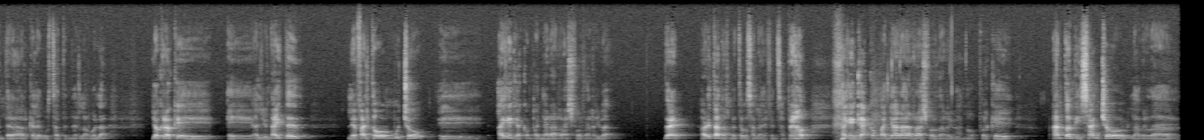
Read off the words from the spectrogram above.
un entrenador que le gusta tener la bola. Yo creo que eh, al United le faltó mucho eh, alguien que acompañara a Rashford arriba. Bueno, ahorita nos metemos a la defensa, pero alguien que acompañara a Rashford arriba, ¿no? Porque Anthony y Sancho, la verdad,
